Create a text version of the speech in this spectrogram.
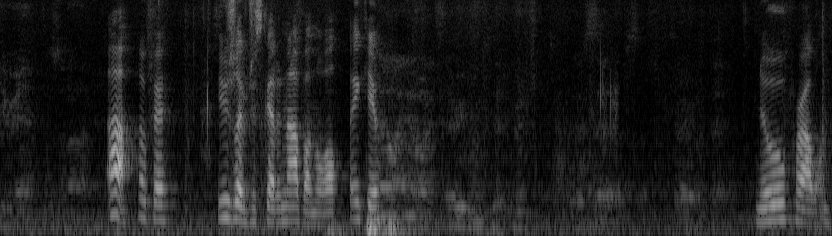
Your amp wasn't on. Ah, okay. Usually I've just got a knob on the wall. Thank you. No, I know, it's, everyone's different, setup, so sorry about that. No problem.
